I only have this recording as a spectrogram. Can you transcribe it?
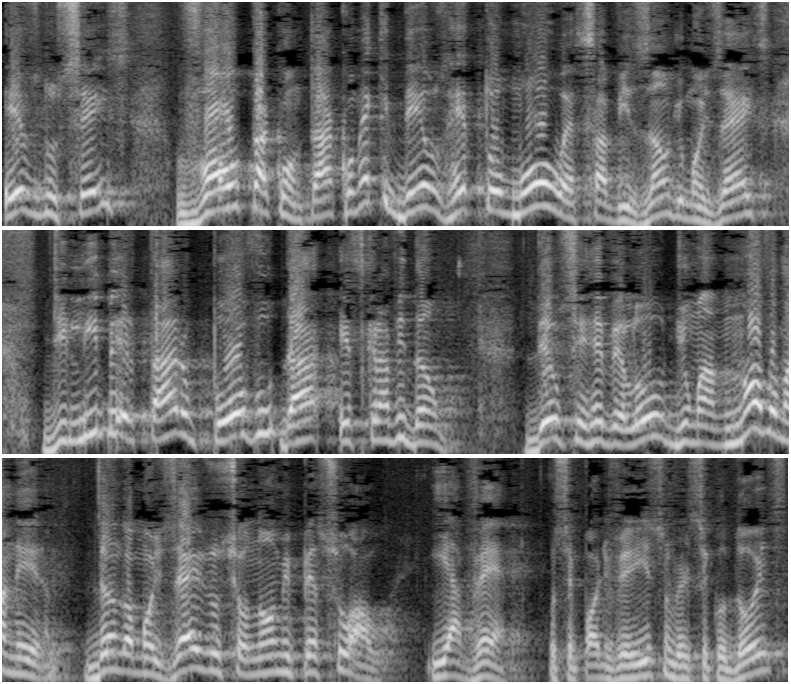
Êxodo 6 volta a contar como é que Deus retomou essa visão de Moisés de libertar o povo da escravidão. Deus se revelou de uma nova maneira, dando a Moisés o seu nome pessoal, Yahvé. Você pode ver isso no versículo 2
